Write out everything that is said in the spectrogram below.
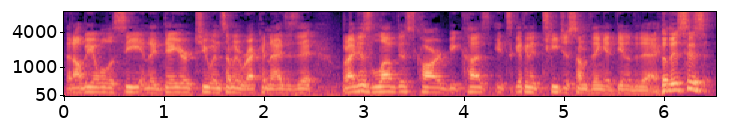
that I'll be able to see in a day or two when somebody recognizes it. But I just love this card because it's going to teach us something at the end of the day. So this is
